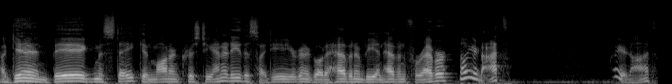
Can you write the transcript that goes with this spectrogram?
again, big mistake in modern Christianity this idea you're going to go to heaven and be in heaven forever. No, you're not. No, you're not.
